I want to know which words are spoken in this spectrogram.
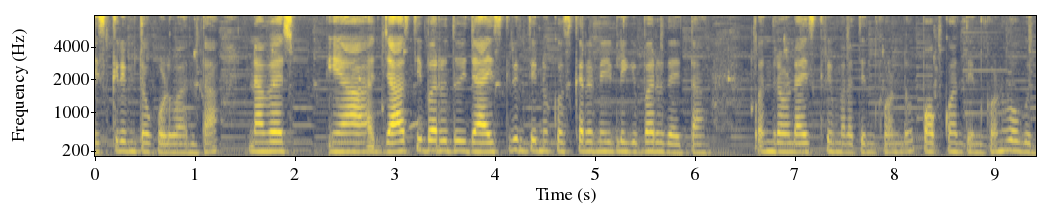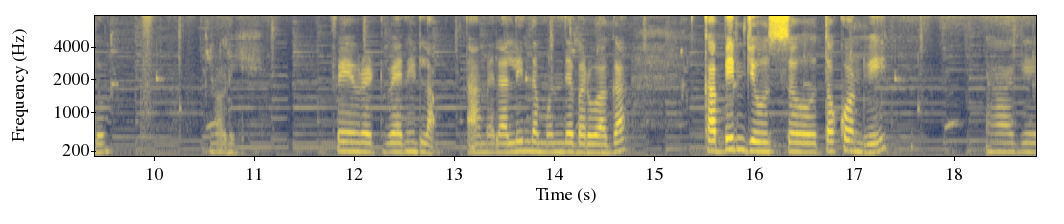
ಐಸ್ ಕ್ರೀಮ್ ತೊಗೊಳ್ಳುವ ಅಂತ. ನಾವೇ ಜಾಸ್ತಿ ಬರೋದು ಇದು ಐಸ್ ಕ್ರೀಮ್ ತಿನ್ನೋಕ್ಕೋಸ್ಕರನೇ ಇಲ್ಲಿಗೆ ಬರೋದಾಯ್ತಾ ಒಂದು ರೌಂಡ್ ಐಸ್ ಕ್ರೀಮ್ ಎಲ್ಲ ತಿಂದ್ಕೊಂಡು ಪಾಪ್ಕಾರ್ನ್ ತಿಂದ್ಕೊಂಡು ಹೋಗೋದು. ನೋಡಿ ಫೇವ್ರೆಟ್ ವೆನಿಲ್ಲ ಆಮೇಲೆ ಅಲ್ಲಿಂದ ಮುಂದೆ ಬರುವಾಗ ಕಬ್ಬಿನ ಜ್ಯೂಸು ತಗೊಂಡ್ವಿ ಹಾಗೆ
